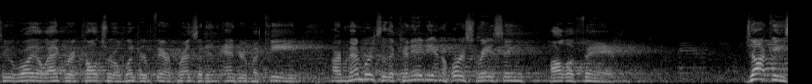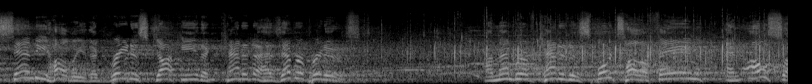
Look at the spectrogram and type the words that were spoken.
to Royal Agricultural Winter Fair President Andrew McKee are members of the Canadian Horse Racing Hall of Fame. Jockey Sandy Hawley, the greatest jockey that Canada has ever produced. A member of Canada's Sports Hall of Fame and also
